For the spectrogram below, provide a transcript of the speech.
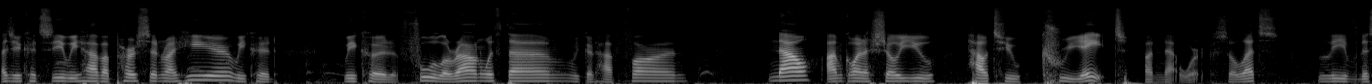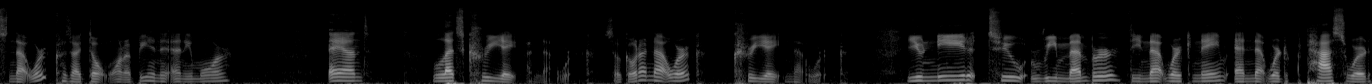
As you can see, we have a person right here. We could we could fool around with them. We could have fun. Now, I'm going to show you how to create a network. So let's leave this network because I don't want to be in it anymore. And let's create a network. So go to network, create network. You need to remember the network name and network password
